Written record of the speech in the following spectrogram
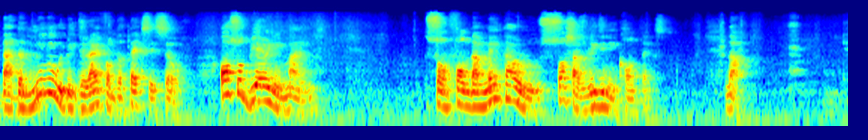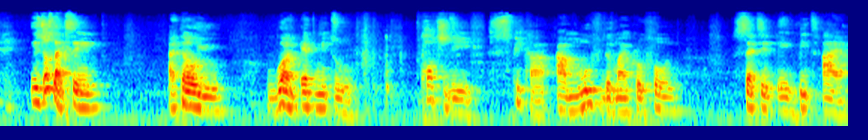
that the meaning will be derived from the text itself, also bearing in mind some fundamental rules such as reading in context. Now, it's just like saying, I tell you, go and help me to touch the speaker and move the microphone setting a bit higher.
